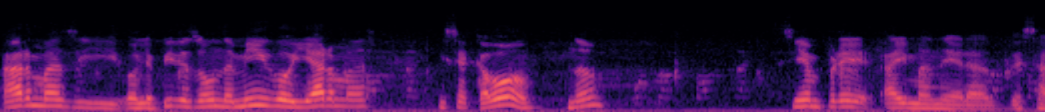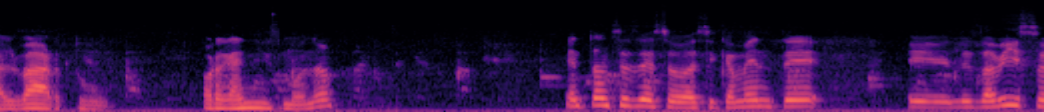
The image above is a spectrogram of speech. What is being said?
armas y, o le pides a un amigo y armas y se acabó, ¿no? Siempre hay maneras de salvar tu organismo, ¿no? Entonces eso, básicamente, eh, les aviso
